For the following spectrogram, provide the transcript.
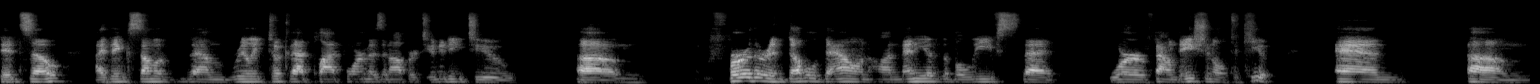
did so. I think some of them really took that platform as an opportunity to um, further and double down on many of the beliefs that were foundational to Q and um,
